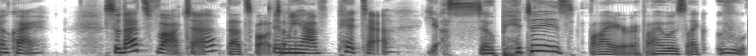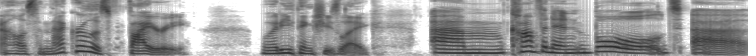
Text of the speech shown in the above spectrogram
Okay. So that's vata. That's vata. Then we have pitta. yes. So pitta is fire. If I was like, ooh, Allison, that girl is fiery. What do you think she's like? Um, confident, bold, uh,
